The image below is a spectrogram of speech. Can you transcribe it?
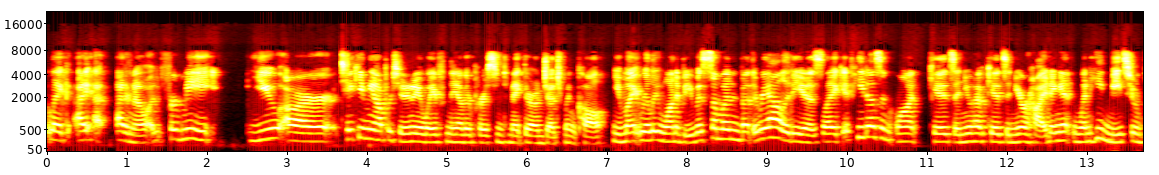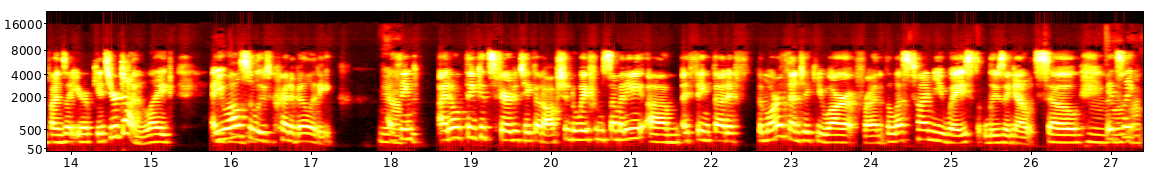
like I, I I don't know. For me, you are taking the opportunity away from the other person to make their own judgment call. You might really want to be with someone, but the reality is, like, if he doesn't want kids and you have kids and you're hiding it, and when he meets you and finds out you have kids, you're done. Like, and you mm-hmm. also lose credibility. Yeah. I think I don't think it's fair to take that option away from somebody. Um, I think that if the more authentic you are up front, the less time you waste losing out. So mm, it's like that.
